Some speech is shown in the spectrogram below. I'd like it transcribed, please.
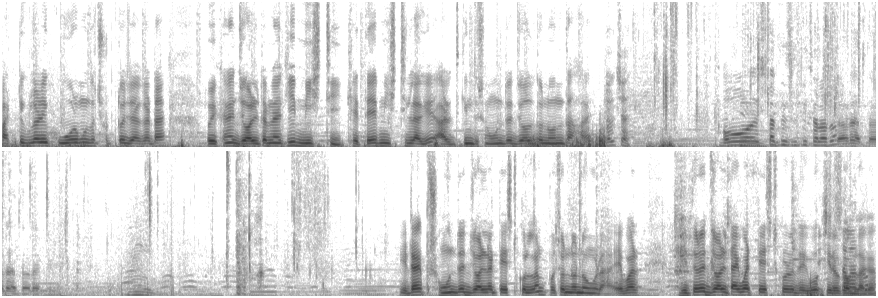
পার্টিকুলার এই কুয়োর মতো ছোট্ট জায়গাটা ওইখানে জলটা নাকি মিষ্টি খেতে মিষ্টি লাগে আর কিন্তু সমুদ্রের জল তো নোনতা হয়। ও স্ট্যাটিস্টিক চালা এটা সমুদ্রের জলটা টেস্ট করলাম প্রচণ্ড নোংরা। এবার ভিতরের জলটা একবার টেস্ট করে দেখব কীরকম লাগে।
